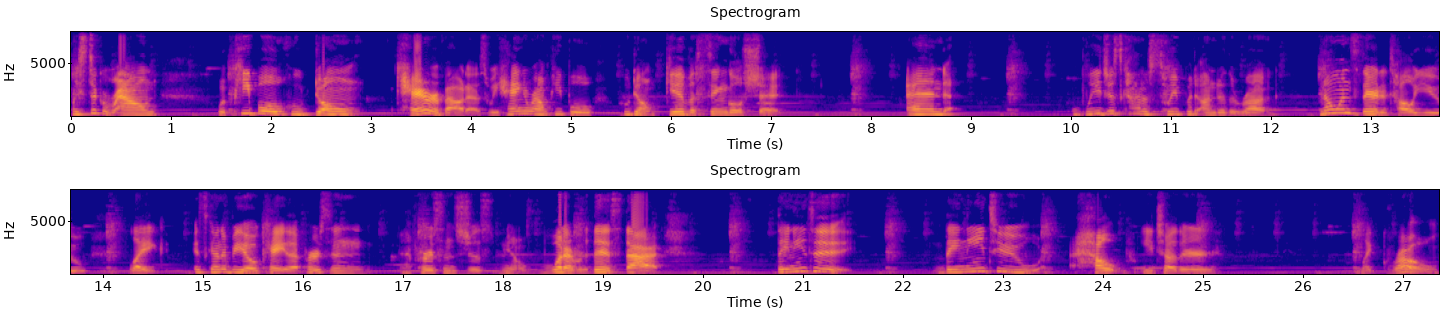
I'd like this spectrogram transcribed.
We stick around with people who don't care about us. We hang around people who don't give a single shit. And we just kind of sweep it under the rug. No one's there to tell you, like, it's gonna be okay. That person, that person's just, you know, whatever, this, that. They need to, they need to help each other, like, grow.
